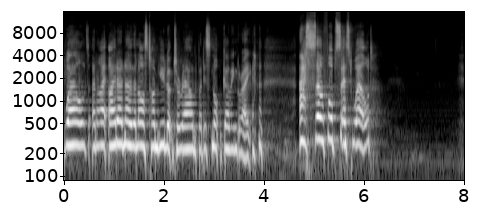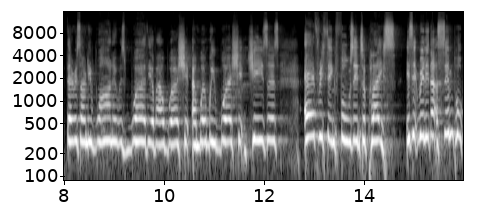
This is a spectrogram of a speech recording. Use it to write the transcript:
world, and I, I don't know the last time you looked around, but it's not going great. a self obsessed world. There is only one who is worthy of our worship, and when we worship Jesus, everything falls into place. Is it really that simple?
